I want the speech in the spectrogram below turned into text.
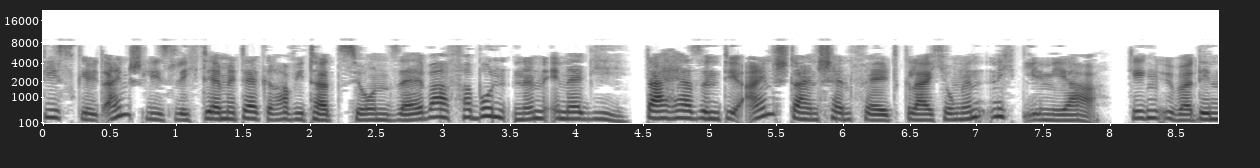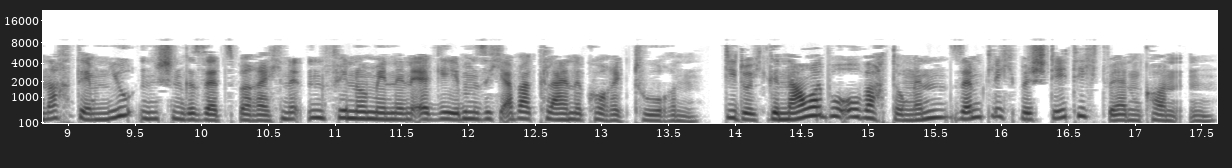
Dies gilt einschließlich der mit der Gravitation selber verbundenen Energie. Daher sind die Einsteinschen Feldgleichungen nicht linear Gegenüber den nach dem Newtonschen Gesetz berechneten Phänomenen ergeben sich aber kleine Korrekturen, die durch genaue Beobachtungen sämtlich bestätigt werden konnten.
